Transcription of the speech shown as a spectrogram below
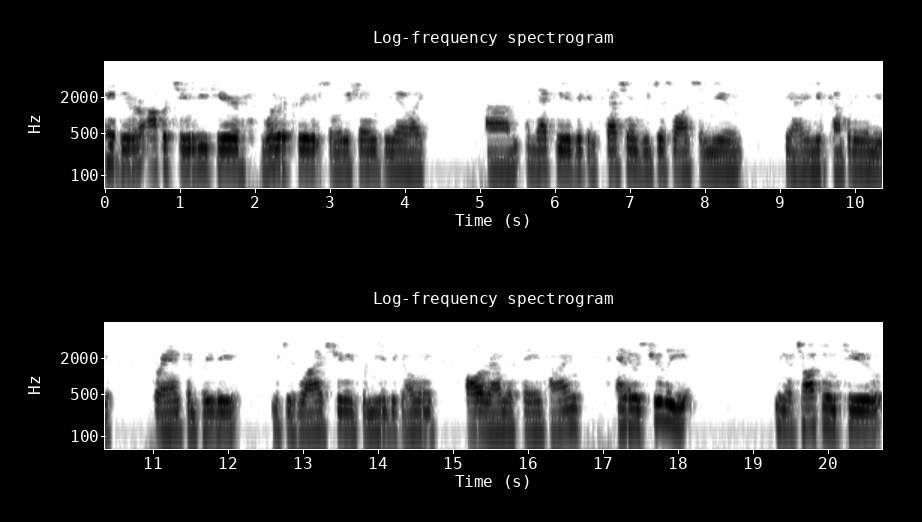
hey, there are opportunities here. What are creative solutions? You know, like um, Next Music and Sessions. We just launched a new, you know, a new company, a new brand completely, which is live streaming for music only, all around the same time. And it was truly, you know, talking to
